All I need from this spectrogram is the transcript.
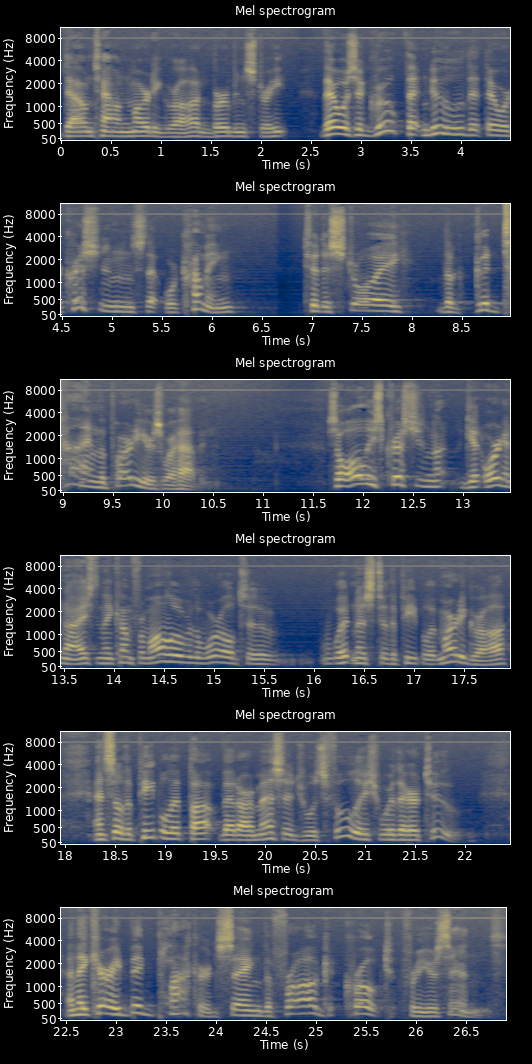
downtown Mardi Gras and Bourbon Street, there was a group that knew that there were Christians that were coming to destroy the good time the partiers were having. So all these Christians get organized and they come from all over the world to witness to the people at Mardi Gras. And so the people that thought that our message was foolish were there too. And they carried big placards saying, The frog croaked for your sins.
